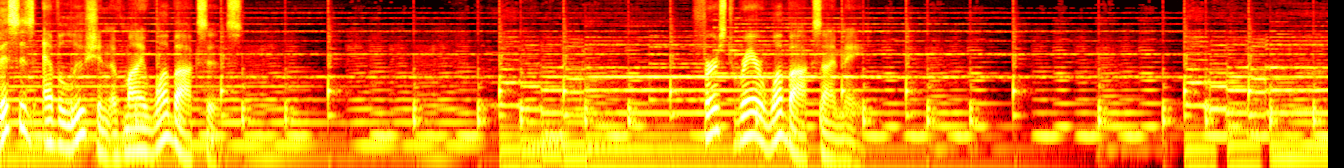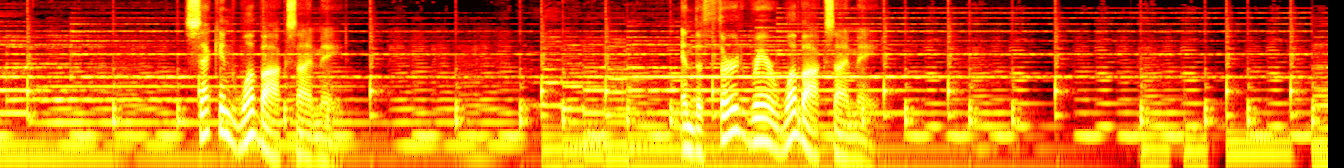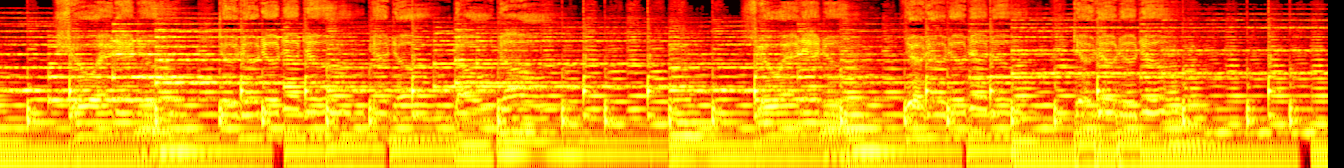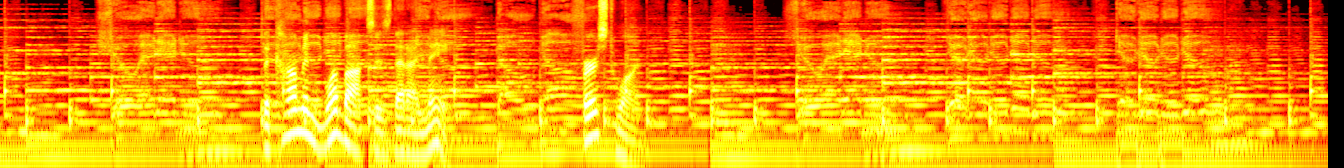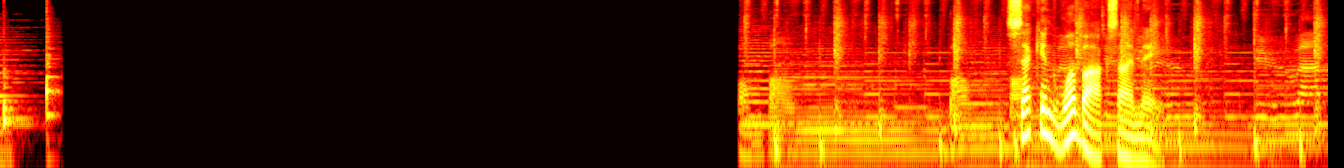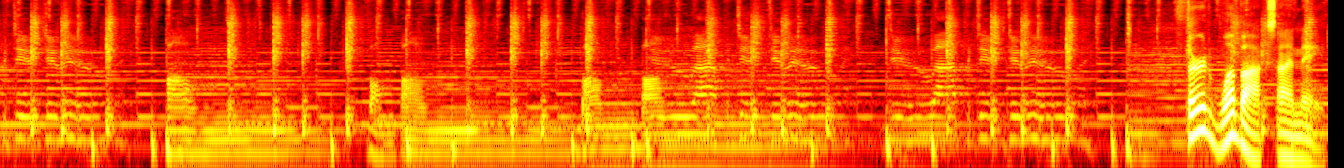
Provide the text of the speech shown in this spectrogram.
This is evolution of my Wubboxes. First rare Wubbox I made. Second Wubbox I made. And the third rare Wubbox I made. The common Wubboxes that I made. First one. Second Wubbox I made. Third Wubbox I made.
